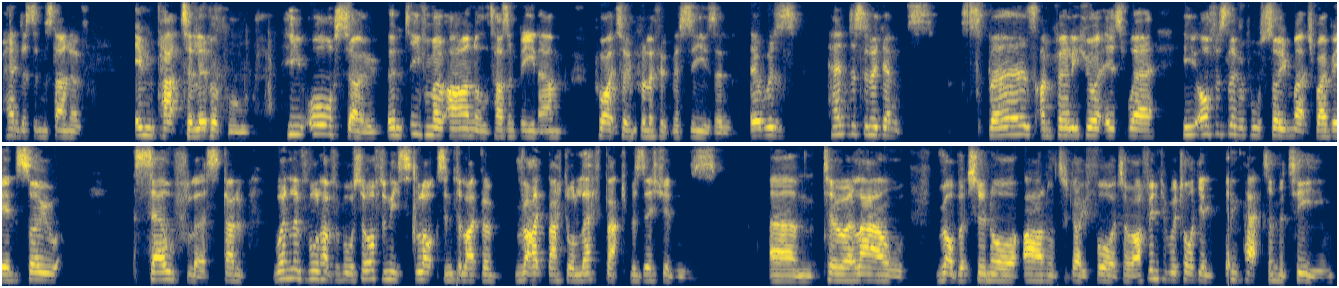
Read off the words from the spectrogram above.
Henderson's kind of impact to Liverpool. He also, and even though Arnold hasn't been um, quite so prolific this season, it was Henderson against Spurs. I'm fairly sure it is where he offers Liverpool so much by being so selfless. Kind of when Liverpool have the ball, so often he slots into like the right back or left back positions um, to allow Robertson or Arnold to go forward. So I think if we're talking impact on the team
